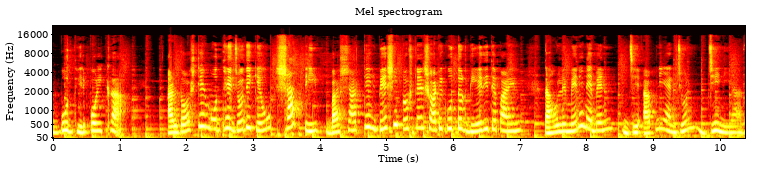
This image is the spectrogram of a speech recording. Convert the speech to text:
বুদ্ধির পরীক্ষা। আর দশটির মধ্যে যদি কেউ সাতটি বা সাতটির বেশি প্রশ্নের সঠিক উত্তর দিয়ে দিতে পারেন, তাহলে মেনে নেবেন যে আপনি একজন জিনিয়াস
